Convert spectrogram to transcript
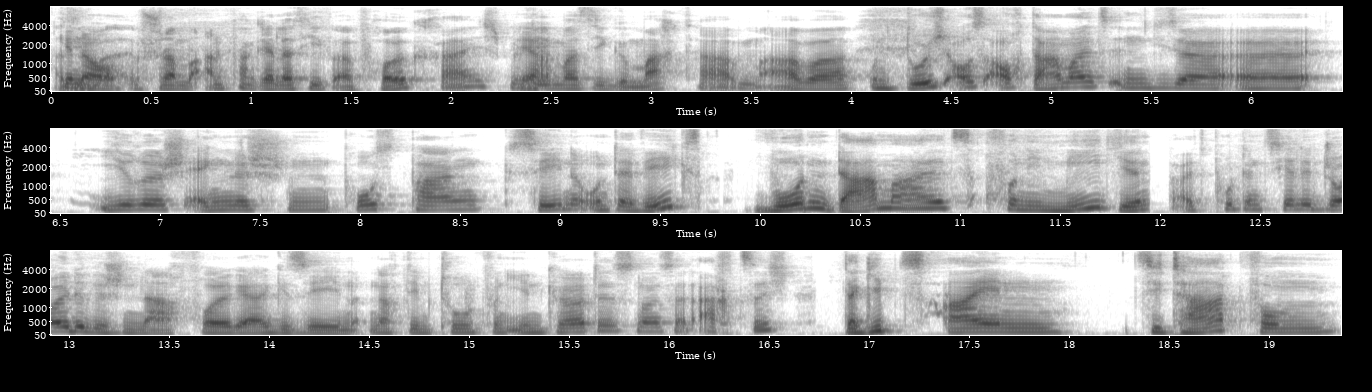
also genau. schon am Anfang relativ erfolgreich mit Ja. dem, was sie gemacht haben, aber Und durchaus auch damals in dieser äh, irisch-englischen Post-Punk-Szene unterwegs, wurden damals von den Medien als potenzielle Joy Division-Nachfolger gesehen, nach dem Tod von Ian Curtis 1980. Da gibt's ein Zitat vom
